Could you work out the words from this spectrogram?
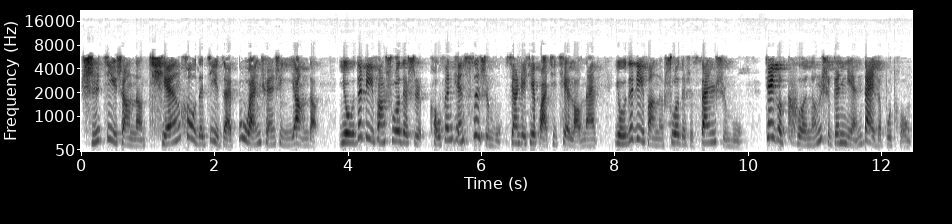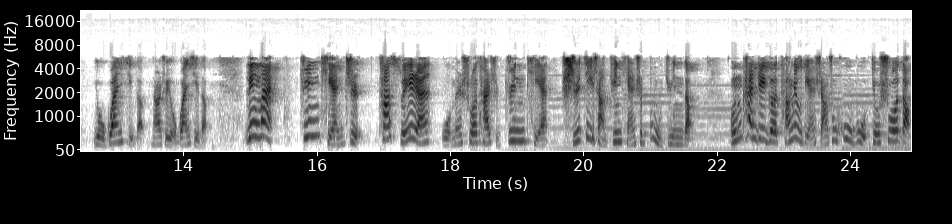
实际上呢前后的记载不完全是一样的。有的地方说的是口分田四十亩，像这些寡妻妾老男；有的地方呢说的是三十亩，这个可能是跟年代的不同有关系的，那是有关系的。另外，均田制，它虽然我们说它是均田，实际上均田是不均的。我们看这个唐六典赏书户部就说到，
